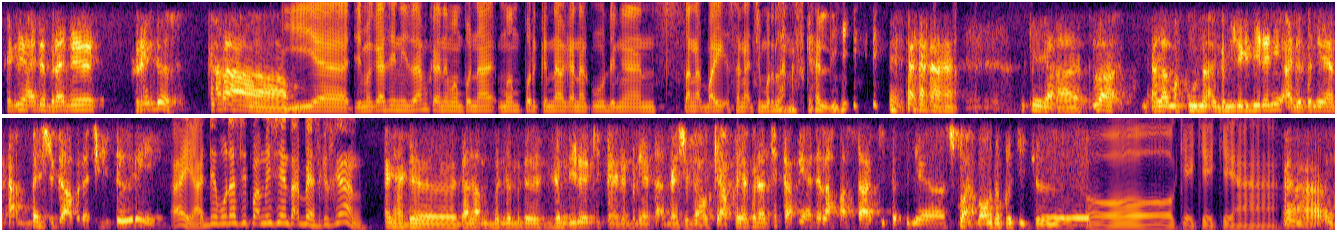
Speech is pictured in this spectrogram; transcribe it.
Kena ada berada Gregors Karam. Ya, terima kasih Nizam kerana memperkenalkan aku dengan sangat baik, sangat cemerlang sekali. Okey, uh, itulah dalam aku nak gembira-gembira ni ada benda yang tak best juga aku nak cerita ni. Hai, ada bola sepak Malaysia yang tak best ke sekarang? Eh, ada dalam benda-benda gembira kita ada benda yang tak best juga. Okey, apa yang aku nak cakap ni adalah pasal kita punya squad bawah 23. Oh, okey okey okey. Ha. Uh,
